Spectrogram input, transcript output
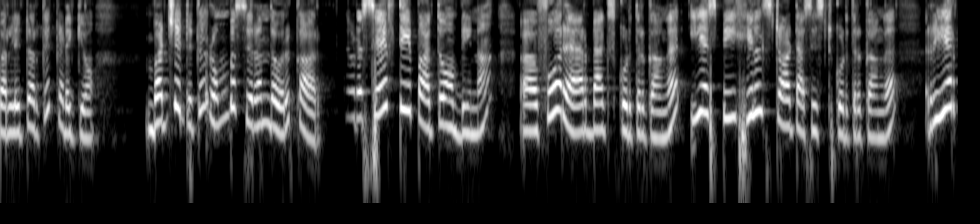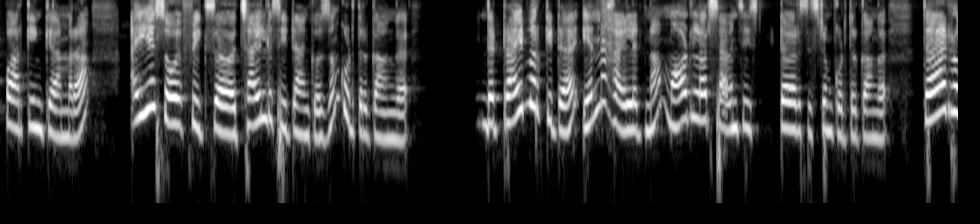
பர் லிட்டருக்கு கிடைக்கும். பட்ஜெட்டுக்கு ரொம்ப சிறந்த ஒரு கார். இதோட சேஃப்டி பார்த்தோம் அப்படின்னா ஃபோர் ஏர் பேக்ஸ் கொடுத்துருக்காங்க. இஎஸ்பி ஹில் ஸ்டார்ட் அசிஸ்ட் கொடுத்துருக்காங்க. Rear parking camera ISO fix child seat ஆங்கர்ஸும் கொடுத்துருக்காங்க. இந்த ட்ரைவர் கிட்ட என்ன ஹைலைட்னா மாடுலர் செவன் சீட்டர் சிஸ்டம் கொடுத்துருக்காங்க. தேர்ட் ரோ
